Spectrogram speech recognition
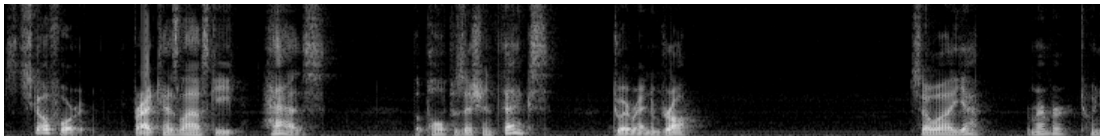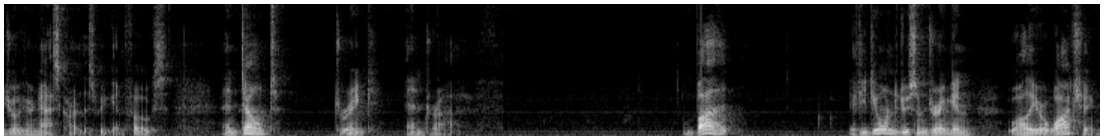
Just go for it. Brad Keselowski has the pole position thanks to a random draw. So, uh, yeah, remember to enjoy your NASCAR this weekend, folks. And don't drink and drive. But if you do want to do some drinking while you're watching,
